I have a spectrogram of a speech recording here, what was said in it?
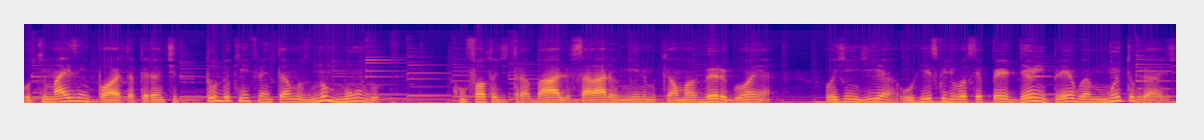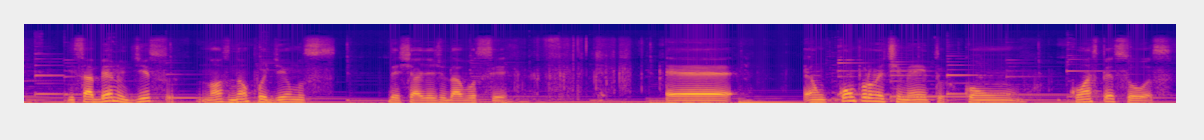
o que mais importa perante tudo que enfrentamos no mundo, com falta de trabalho, salário mínimo, que é uma vergonha, hoje em dia o risco de você perder o emprego é muito grande. E sabendo disso, nós não podíamos deixar de ajudar você é, é um comprometimento com, com as pessoas.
